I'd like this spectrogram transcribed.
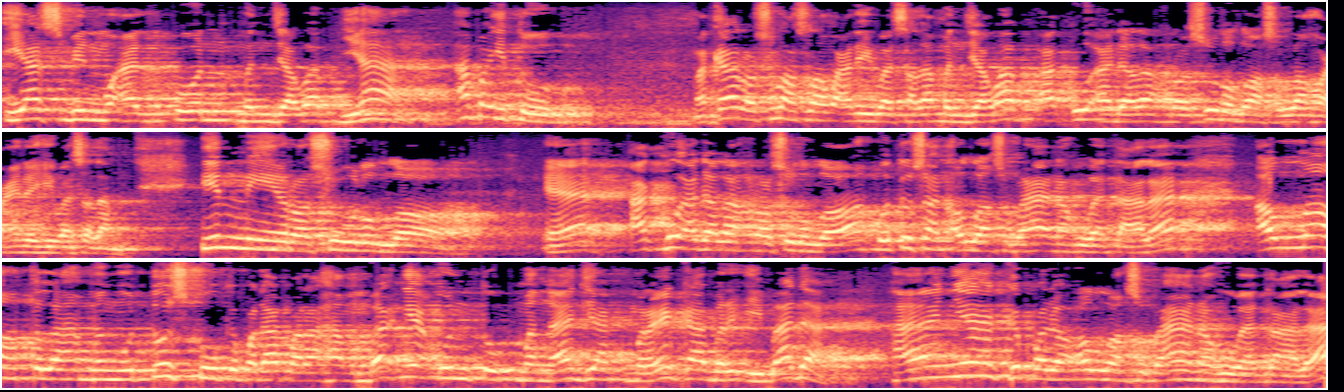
Iyas bin Mu'adz pun menjawab, "Ya, apa itu?" Maka Rasulullah SAW menjawab, "Aku adalah Rasulullah SAW. Ini Rasulullah ya aku adalah Rasulullah utusan Allah Subhanahu wa taala. Allah telah mengutusku kepada para hambanya untuk mengajak mereka beribadah hanya kepada Allah Subhanahu wa taala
